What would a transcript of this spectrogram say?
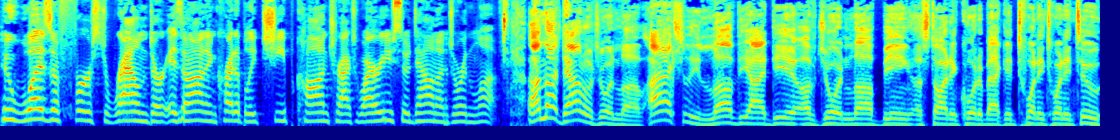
who was a first rounder, is on an incredibly cheap contract. Why are you so down on Jordan Love? I'm not down on Jordan Love. I actually love the idea of Jordan Love being a starting quarterback in 2022,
